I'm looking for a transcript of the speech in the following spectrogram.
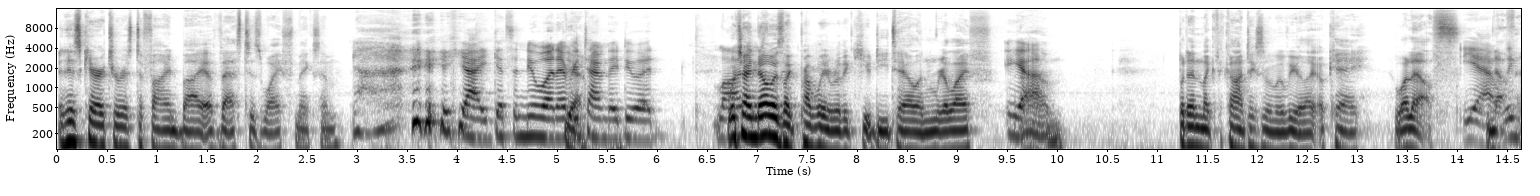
and his character is defined by a vest his wife makes him, yeah, he gets a new one every Yeah. time they do a launch. which I know is like probably a really cute detail in real life. Yeah. Um, but in like the context of a movie, you're like, okay, what else? Yeah, Nothing. we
